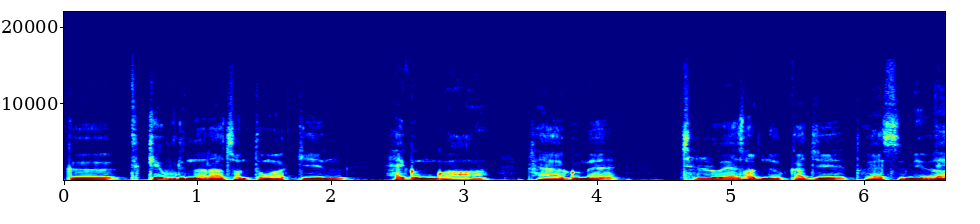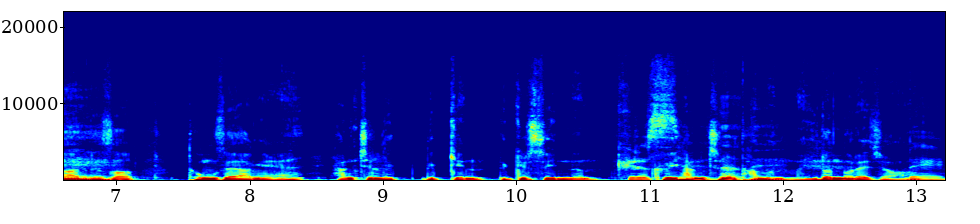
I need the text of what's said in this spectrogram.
그 특히 우리나라 전통악기인 해금과 가야금의 첼로의 선율까지 더했습니다. 네. 그래서 동서양의 향취를 느- 느낀 느낄 수 있는 그 그렇습니다. 향취를 담은 네. 뭐 이런 노래죠. 네.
